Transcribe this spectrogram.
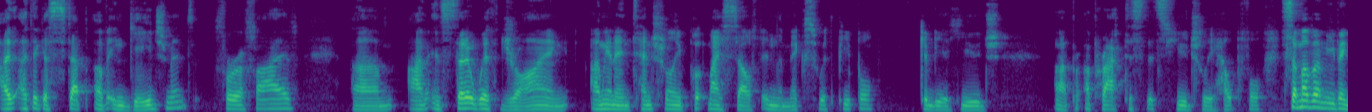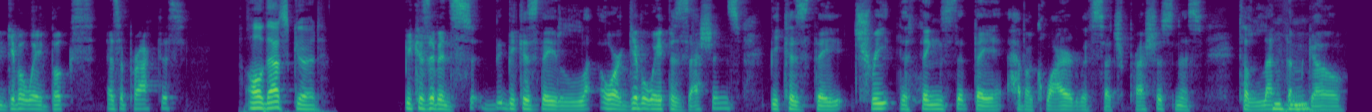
I, I, think a step of engagement for a five, um, I'm, instead of withdrawing, I'm going to intentionally put myself in the mix with people. It can be a huge uh, a practice that's hugely helpful. Some of them even give away books as a practice. Oh, that's good. Because they've been because they or give away possessions because they treat the things that they have acquired with such preciousness to let mm-hmm. them go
